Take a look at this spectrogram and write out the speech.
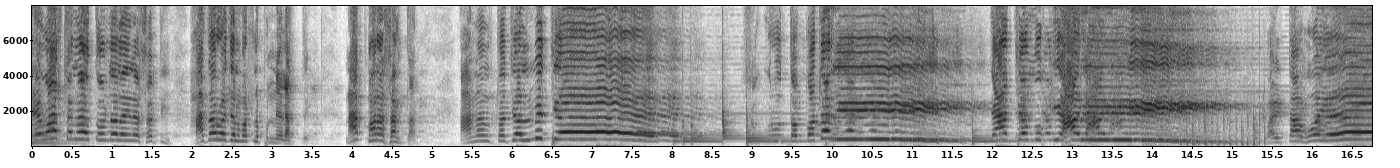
देवाचं नाव तोंडाला येण्यासाठी हजारो जन्मातलं पुण्य लागतंय. नाथ महाराज सांगतात अनंत जन्मीचे सुकृत पदरी त्याच्या मुखी हारी पैटा होय.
